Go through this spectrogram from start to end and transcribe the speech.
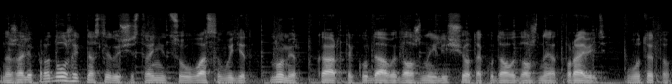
Нажали продолжить, на следующей странице у вас выйдет номер карты, куда вы должны или счета, куда вы должны отправить вот эту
